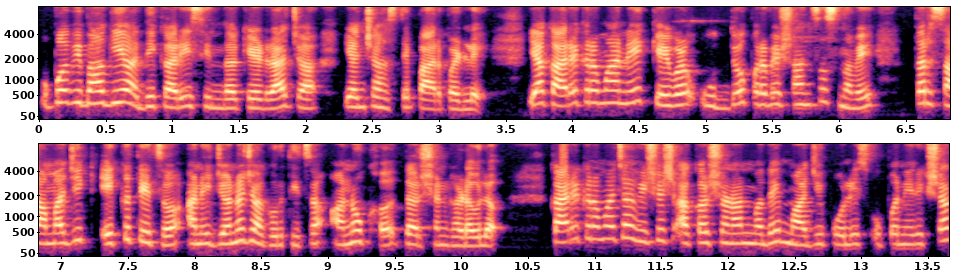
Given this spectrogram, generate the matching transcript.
उपविभागीय अधिकारी सिंदखेड राजा यांच्या हस्ते पार पडले. या कार्यक्रमाने केवळ उद्योग प्रवेशांचंच नव्हे तर सामाजिक एकतेचं आणि जनजागृतीचं अनोखं दर्शन घडवलं. कार्यक्रमाच्या विशेष आकर्षणांमध्ये माजी पोलीस उपनिरीक्षक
